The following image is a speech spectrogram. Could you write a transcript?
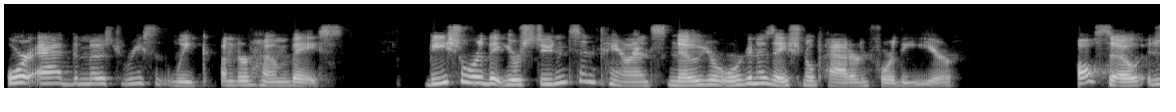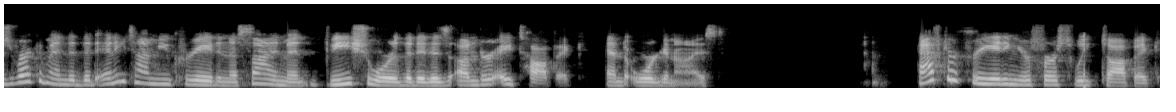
or add the most recent week under home base. Be sure that your students and parents know your organizational pattern for the year. Also, it is recommended that anytime you create an assignment, be sure that it is under a topic and organized. After creating your first week topic,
